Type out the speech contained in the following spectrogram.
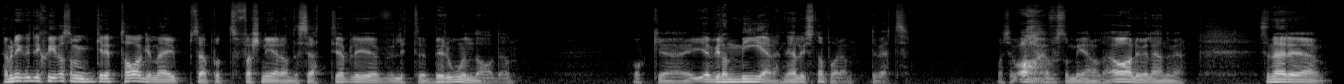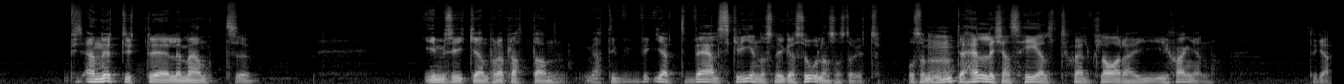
Ja, men det, det är skiva som grepp tag i mig så på ett fascinerande sätt. Jag blev lite beroende av den. Och eh, jag vill ha mer när jag lyssnar på den, du vet. Man säger åh, jag måste ha mer av det här. Ja, nu vill jag ännu mer. Sen är det, det finns ännu ett yttre element eh, i musiken på den här plattan med att det är jävligt välskriven och snygga solen som står ut. Och som Mm. inte heller känns helt självklara i, i genren. Tycker jag.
